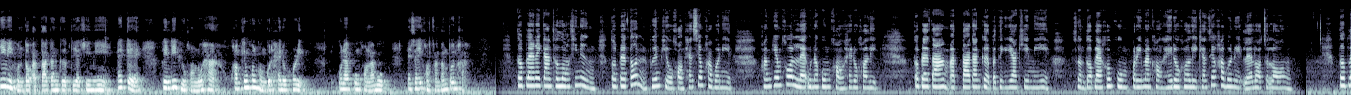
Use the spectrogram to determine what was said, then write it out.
ที่มีผลต่ออัตราการเกิดปฏิกิริยาเคมี ได้แก่ พื้นที่ผิวของโลหะ ความเข้มข้นของกรดไฮโดรคลอริก อุณหภูมิของระบบ และชนิดของสารตั้งต้นค่ะตัวแปรในการทดลองที่ 1 ตัวแปรต้นพื้นผิวของแคลเซียมคาร์บอเนต ความเข้มข้นและอุณหภูมิของไฮโดรคลอริก ตัวแปรตามอัตราการเกิดปฏิกิริยาเคมี ส่วนตัวแปรควบคุมปริมาณของไฮโดรคลอริก แคลเซียมคาร์บอเนต และหลอดทดลอง ตัวแปร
